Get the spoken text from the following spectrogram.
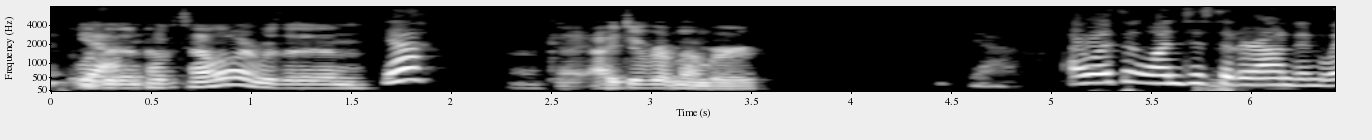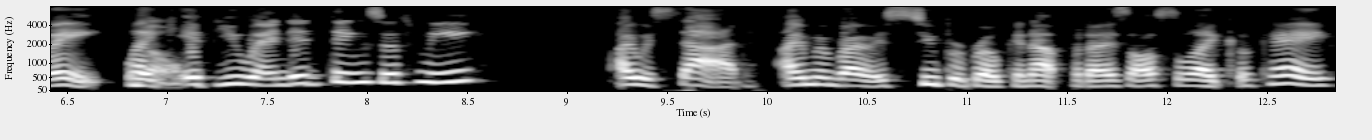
was Yeah. it in Pocatello or was it in? yeah. Okay, I do remember. Yeah. I wasn't one to sit No. around and wait. Like No. if you ended things with me, I was sad. I remember I was super broken up, but I was also like, okay,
